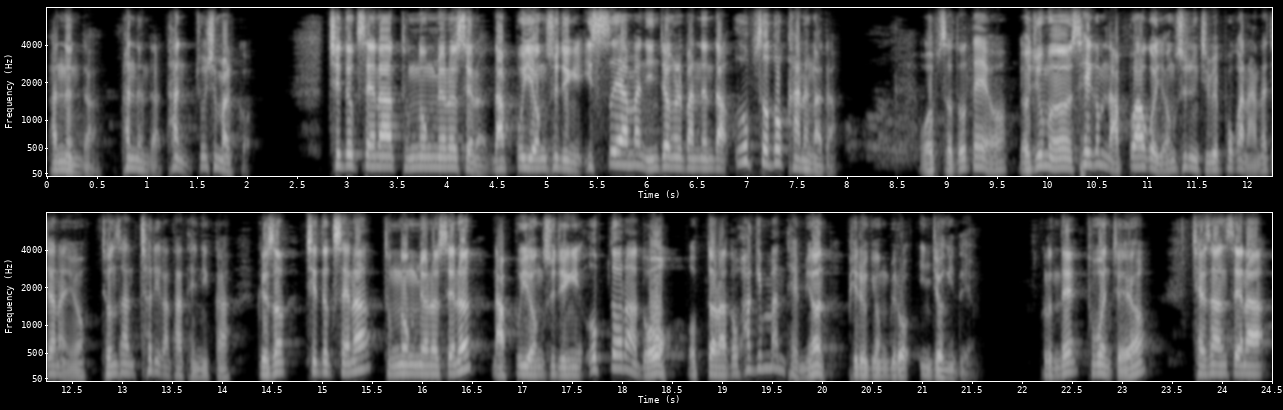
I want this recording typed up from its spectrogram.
받는다. 받는다. 단 조심할 거. 취득세나 등록면허세는 납부 영수증이 있어야만 인정을 받는다. 없어도 가능하다. 없어도 돼요. 요즘은 세금 납부하고 영수증 지배 보관 안 하잖아요. 전산 처리가 다 되니까. 그래서 취득세나 등록면허세는 납부 영수증이 없더라도 없더라도 확인만 되면 필요경비로 인정이 돼요. 그런데 두 번째요. 재산세나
